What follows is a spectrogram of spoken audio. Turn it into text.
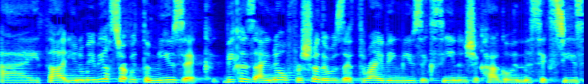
I thought, you know, maybe I'll start with the music because I know for sure there was a thriving music scene in Chicago in the 60s.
